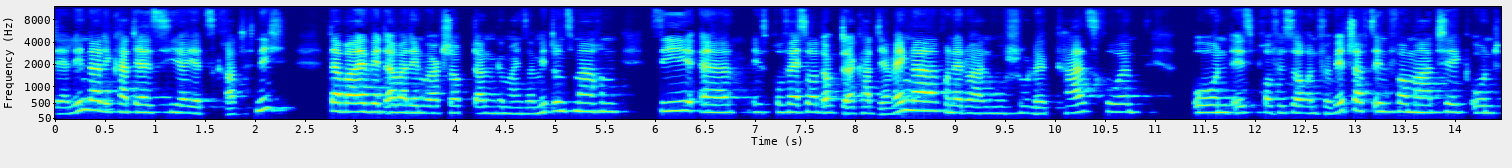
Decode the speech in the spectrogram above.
der Linda. Die Katja ist hier jetzt gerade nicht dabei, wird aber den Workshop dann gemeinsam mit uns machen. Sie äh, ist Professor Dr. Katja Wengler von der Dualen Hochschule Karlsruhe und ist Professorin für Wirtschaftsinformatik und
